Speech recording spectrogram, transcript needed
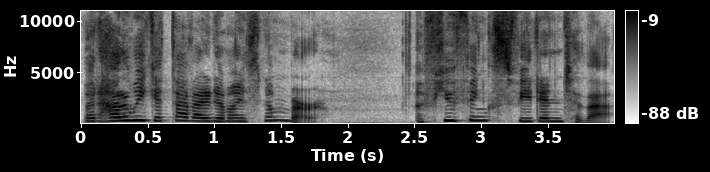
But how do we get that itemized number? A few things feed into that.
